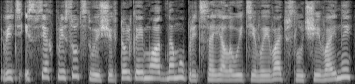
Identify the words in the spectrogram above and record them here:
ведь из всех присутствующих только ему одному предстояло уйти воевать в случае войны,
